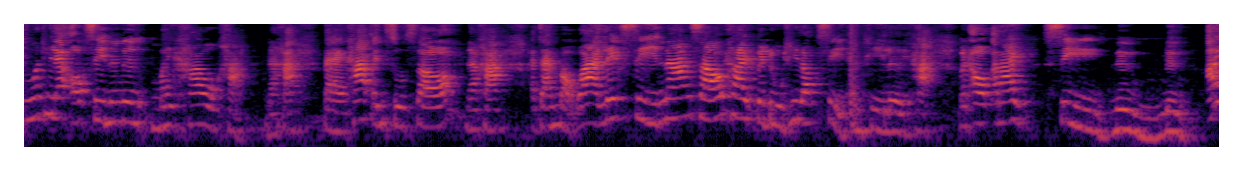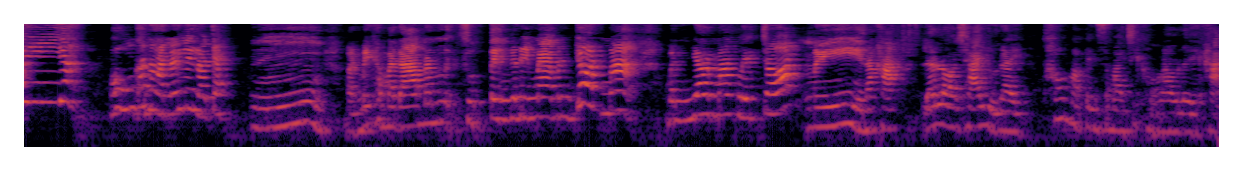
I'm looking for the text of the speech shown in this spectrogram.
งวดที่แล้วออกซีหนึ่งหนึ่งไม่เข้าค่ะนะคะ แต่ถ้าเป็นสูตรสองนะคะ อาจารย์บอกว่าเลขสี่นางสาวไทยไปดูที่ล็อกสี่ทันทีเลยค่ะ มันออกอะไรสี่หนึ่งหนึ่งไอยะปงขนาดนั้นเลยเหร อืมมันไม่ธรรมดา มันสุดติงกระดิ่งแม่ มันยอดมาก มันยอดมากเลยจอดนี่นะคะ แล้วรอช้าอยู่ใดเข้ามาเป็นสมาชิกของเราเลยค่ะ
